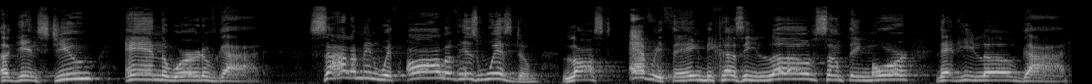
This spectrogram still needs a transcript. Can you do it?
against you and the word of God. Solomon, with all of his wisdom, lost everything because he loved something more than he loved God.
